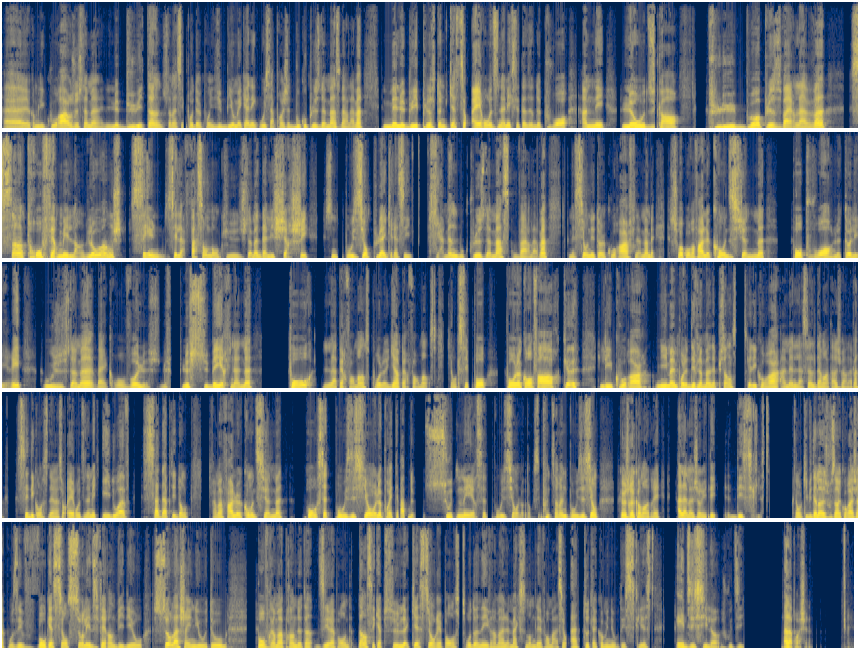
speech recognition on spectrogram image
euh, comme les coureurs justement. Le but étant, justement, c'est pas d'un point de vue biomécanique, oui, ça projette beaucoup plus de masse vers l'avant, mais le but est plus d'une question aérodynamique, c'est-à-dire de pouvoir amener le haut du corps plus bas, plus vers l'avant, sans trop fermer l'angle c'est une, c'est la façon donc justement d'aller chercher une position plus agressive qui amène beaucoup plus de masse vers l'avant. Mais si on est un coureur finalement, ben, soit qu'on va faire le conditionnement pour pouvoir le tolérer, ou justement ben, qu'on va le, le, subir finalement pour la performance, pour le gain en performance. Donc c'est pas pour le confort que les coureurs, ni même pour le développement de la puissance, que les coureurs amènent la selle davantage vers l'avant. C'est des considérations aérodynamiques ils doivent s'adapter, donc vraiment faire le conditionnement pour cette position-là, pour être capable de soutenir cette position-là. Donc, c'est pas nécessairement une position que je recommanderais à la majorité des cyclistes. Donc, évidemment, je vous encourage à poser vos questions sur les différentes vidéos, sur la chaîne YouTube, pour vraiment prendre le temps d'y répondre dans ces capsules questions-réponses pour donner vraiment le maximum d'informations à toute la communauté cycliste. Et d'ici là, je vous dis à la prochaine.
